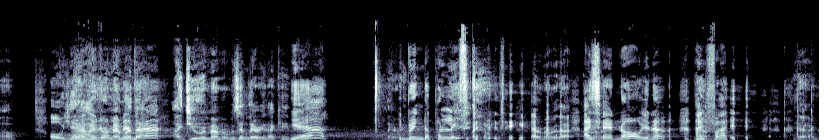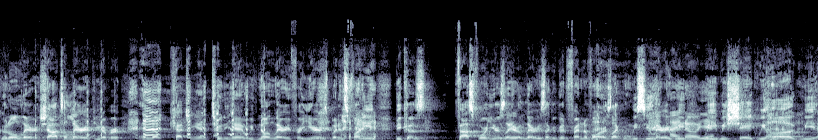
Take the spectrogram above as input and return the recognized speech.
Wow. Oh yeah, Oh, you I don't remember, remember that. that? I do remember. Was it Larry that came? in? yeah. He bring the police and everything. I remember that. I, remember said no, you know. I fight. Yeah, good old Larry. Shout out to Larry if you ever end up catching in, tuning in. We've known Larry for years, but it's funny because fast forward years later, Larry's like a good friend of ours. Like when we see Larry, we, know, yeah. we we shake, we hug, we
